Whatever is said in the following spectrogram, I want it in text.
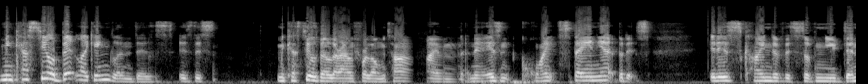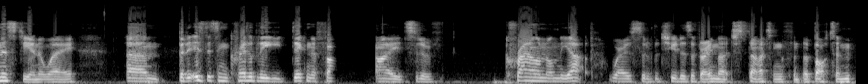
I mean, Castile, a bit like England, is is this. I mean, Castile's been around for a long time, and it isn't quite Spain yet, but it's it is kind of this sort of new dynasty in a way. Um, but it is this incredibly dignified sort of crown on the up, whereas sort of the Tudors are very much starting from the bottom,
